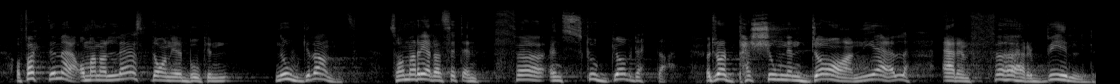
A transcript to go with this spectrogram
Och faktum är, om man har läst Danielboken noggrant så har man redan sett en, för, en skugga av detta. Jag tror att personen Daniel är en förebild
